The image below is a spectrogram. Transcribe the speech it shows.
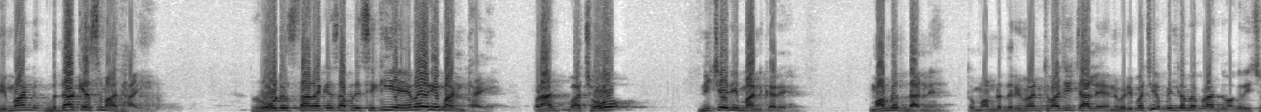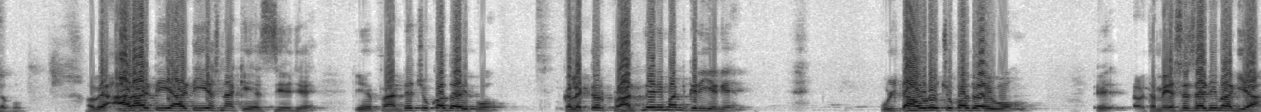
રિમાન્ડ બધા કેસમાં થાય. રોડ રસ્તાના કેસ આપણે શીખીએ એમાંય રિમાન્ડ થાય. પ્રાંત પાછો નીચે રિમાન્ડ કરે. મામલતદારને. તો મામલતદાર રિમાન્ડ પાછી ચાલે અને વળી પછી અપીલ તમે પ્રાંતમાં કરી શકો. હવે આરઆરટી આરટીએસના કેસ જે છે એ પ્રાંતે ચુકાદો આપ્યો. કલેક્ટર પ્રાંતને રિમાન્ડ કરી શકે. ઉલટા આવડો ચુકાદો આવ્યો. તમે એસએસઆરડીમાં ગયા.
